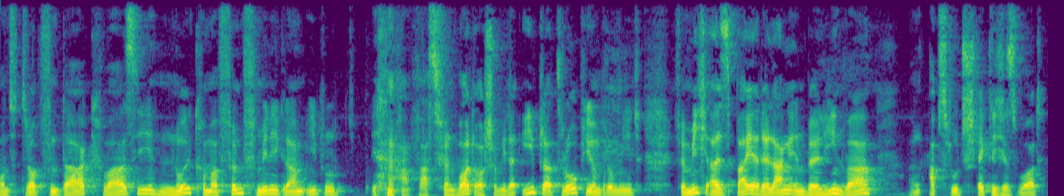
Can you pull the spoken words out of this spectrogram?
und tropfen da quasi 0,5 Milligramm Ibro, was für ein Wort auch schon wieder, Ipratropiumbromid. Für mich als Bayer, der lange in Berlin war, ein absolut schreckliches Wort.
